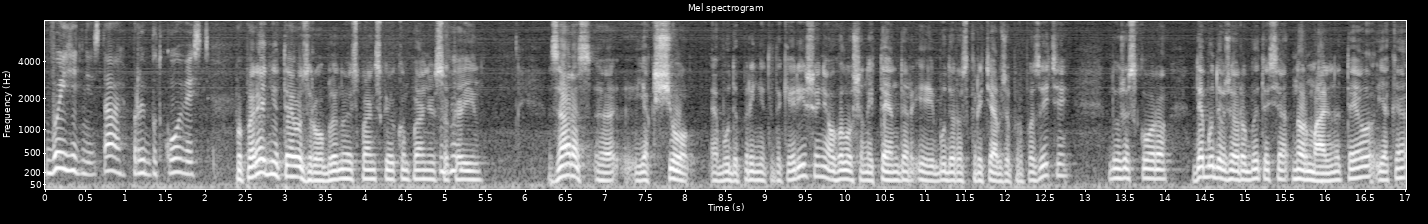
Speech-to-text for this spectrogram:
вигідність, да, прибутковість. Попереднє ТЕО зроблено іспанською компанією Сокаїн. Зараз, е, якщо е, буде прийнято таке рішення, оголошений тендер і буде розкриття вже пропозицій дуже скоро, де буде вже робитися нормальне ТЕО, яке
